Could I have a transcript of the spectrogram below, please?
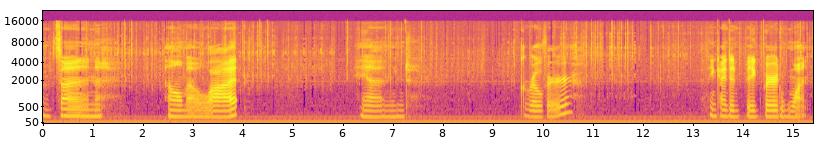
I've done Elmo a lot. And Grover. I think I did Big Bird once.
